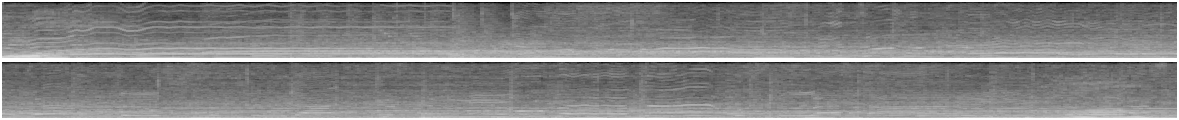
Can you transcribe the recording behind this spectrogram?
Wow. Wow.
